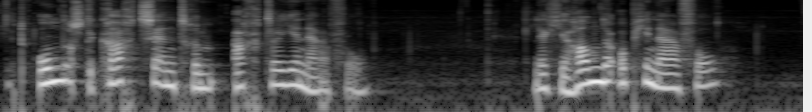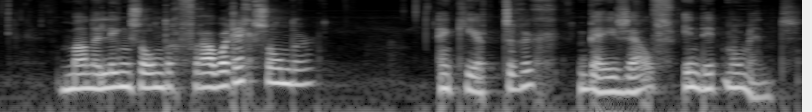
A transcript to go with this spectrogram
het onderste krachtcentrum achter je navel. Leg je handen op je navel, mannen linksonder, vrouwen rechtsonder, en keer terug bij jezelf in dit moment.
